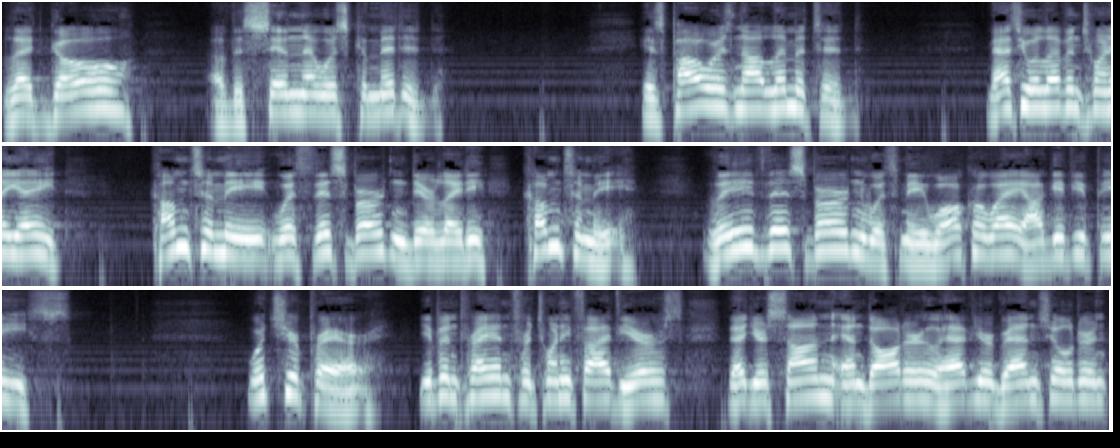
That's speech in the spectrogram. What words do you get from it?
let go of the sin that was committed. His power is not limited. Matthew 11, 28. Come to me with this burden, dear lady. Come to me. Leave this burden with me. Walk away. I'll give you peace. What's your prayer? You've been praying for 25 years that your son and daughter who have your grandchildren,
